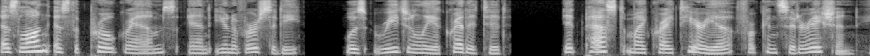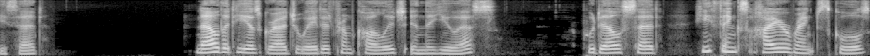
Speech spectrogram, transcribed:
As long as the programs and university was regionally accredited, it passed my criteria for consideration, he said. Now that he has graduated from college in the U.S., Pudel said he thinks higher ranked schools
